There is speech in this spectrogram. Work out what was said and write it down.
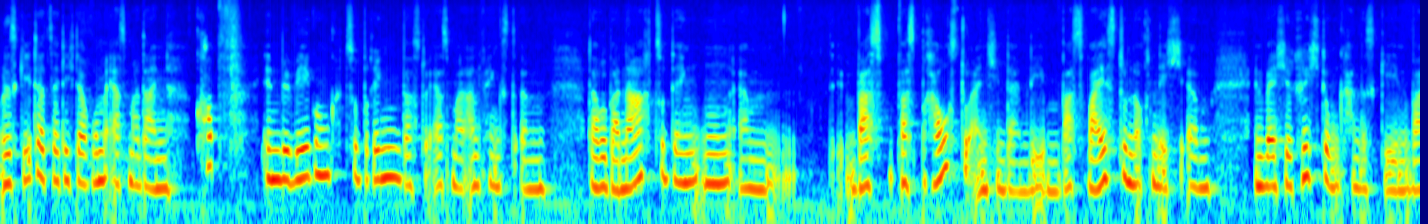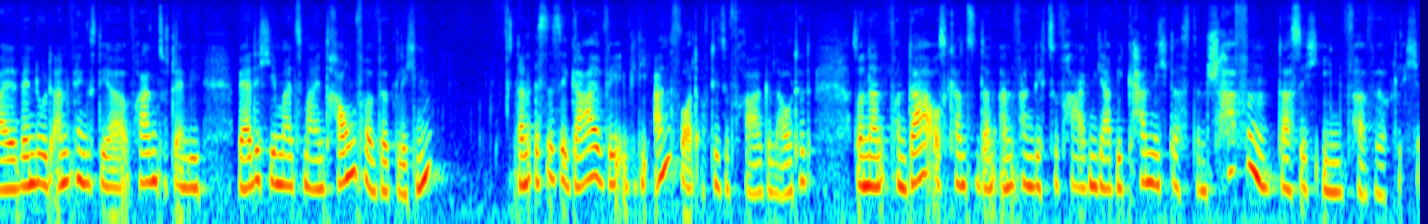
Und es geht tatsächlich darum, erstmal deinen Kopf in Bewegung zu bringen, dass du erstmal anfängst, ähm, darüber nachzudenken, ähm, was, was brauchst du eigentlich in deinem Leben? Was weißt du noch nicht? Ähm, in welche Richtung kann es gehen? Weil wenn du anfängst, dir Fragen zu stellen, wie werde ich jemals meinen Traum verwirklichen? dann ist es egal, wie, wie, die Antwort auf diese Frage lautet, sondern von da aus kannst du dann anfangen, dich zu fragen, ja, wie kann ich das denn schaffen, dass ich ihn verwirkliche?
